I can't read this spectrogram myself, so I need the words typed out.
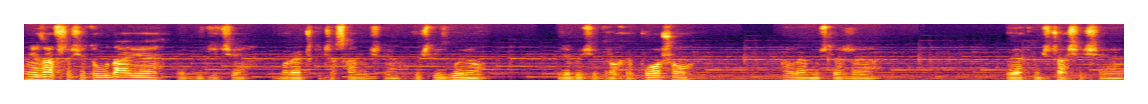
Nie zawsze się to udaje. Jak widzicie, woreczki czasami się wyślizgują, ryby się trochę płoszą, ale myślę, że po jakimś czasie się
